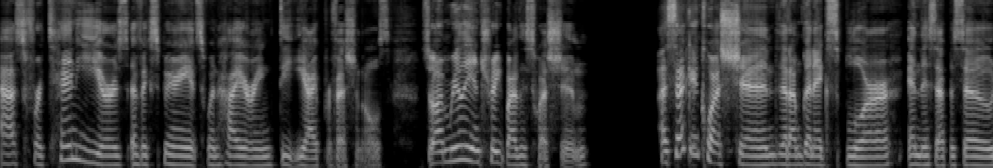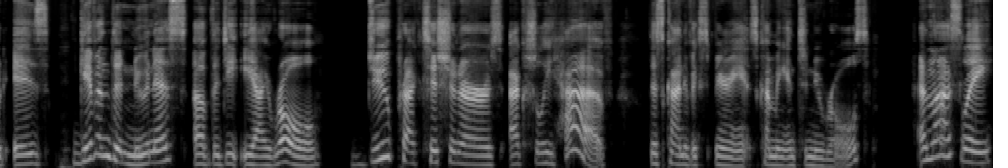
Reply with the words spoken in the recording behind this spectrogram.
ask for 10 years of experience when hiring DEI professionals? So I'm really intrigued by this question. A second question that I'm going to explore in this episode is given the newness of the DEI role, do practitioners actually have this kind of experience coming into new roles? And lastly,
